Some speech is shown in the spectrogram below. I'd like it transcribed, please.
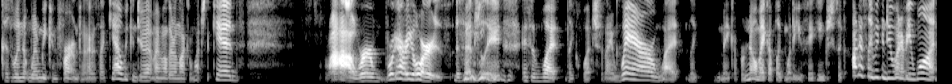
because when when we confirmed and i was like yeah we can do it. My mother-in-law can watch the kids. Wow we're we are yours essentially. I said what like what should i wear? What like makeup or no makeup like what are you thinking? She's like honestly we can do whatever you want.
